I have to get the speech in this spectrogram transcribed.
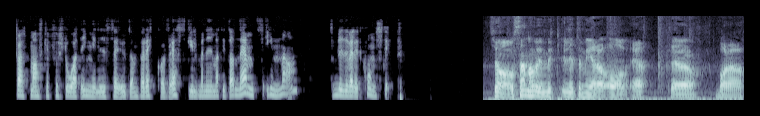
för att man ska förstå att Inge-Lisa är utanför räckhåll för Eskil. Men i och med att det inte har nämnts innan så blir det väldigt konstigt. Ja, och sen har vi mycket, lite mer av ett eh, bara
